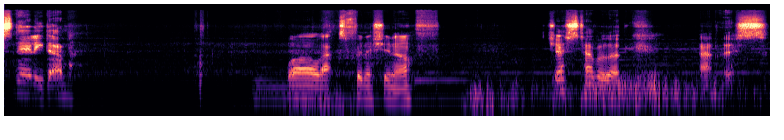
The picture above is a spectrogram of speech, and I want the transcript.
That's nearly done. While that's finishing off, just have a look at this.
